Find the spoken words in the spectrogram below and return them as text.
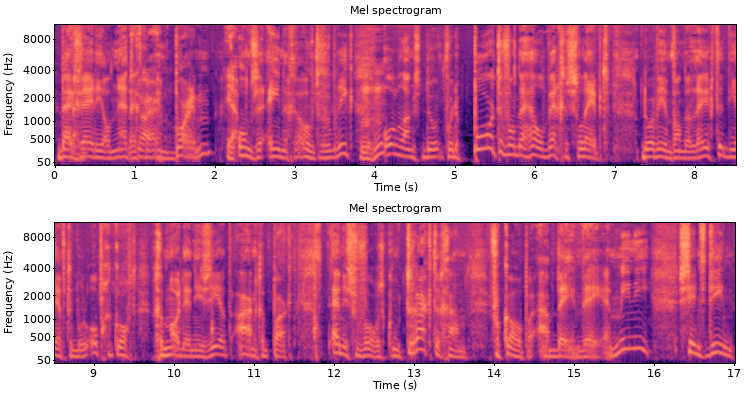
bij VDL Netcar Netcar. in Born. Ja. Onze enige autofabriek. Onlangs door, voor de poorten van de hel weggesleept... door Wim van der Leegte. Die heeft de boel opgekocht, gemoderniseerd, aangepakt... en is vervolgens contracten gaan verkopen aan BMW en Mini. Sindsdien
